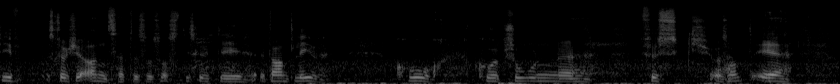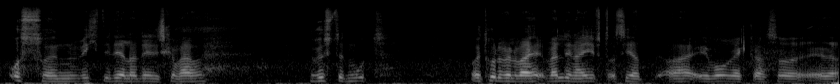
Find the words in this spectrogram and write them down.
de skal jo ikke ansettes hos oss. De skal ut i et annet liv. Hvor korrupsjon, eh, fusk og sånt er også en viktig del av det de skal være rustet mot. Og jeg tror det vil være veldig naivt å si at i våre rekker så er det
